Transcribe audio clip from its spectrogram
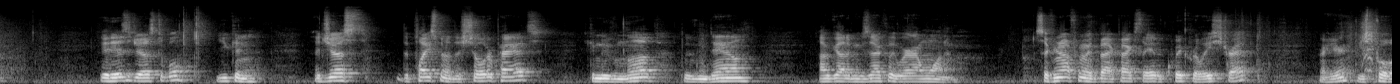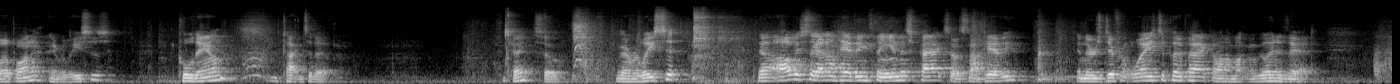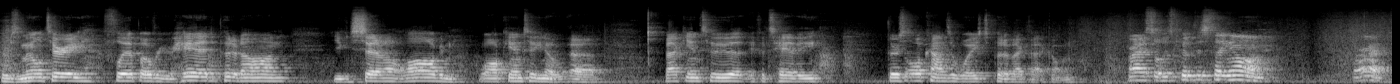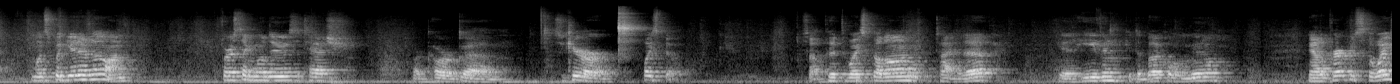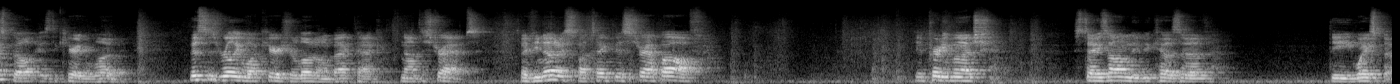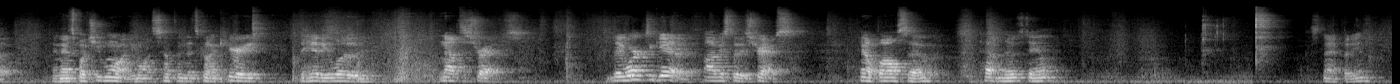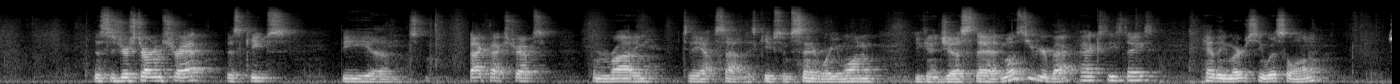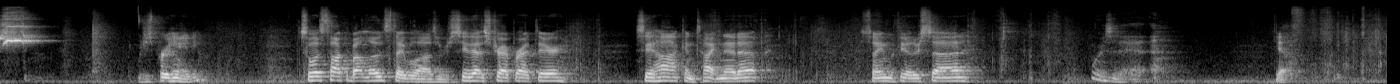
it is adjustable. You can adjust the placement of the shoulder pads. You can move them up, move them down. I've got them exactly where I want them. So if you're not familiar with backpacks, they have a quick release strap right here. You just pull up on it and it releases. Pull down, and tightens it up. Okay, so I'm gonna release it. Now obviously I don't have anything in this pack, so it's not heavy. And there's different ways to put a pack on. I'm not gonna go into that. There's a military flip over your head, put it on. You can set it on a log and walk into, you know, uh, back into it if it's heavy. There's all kinds of ways to put a backpack on. All right, so let's put this thing on. All right, once we get it on, first thing we'll do is attach or, or um, secure our waist belt. So I'll put the waist belt on, tighten it up, get it even, get the buckle in the middle. Now the purpose of the waist belt is to carry the load. This is really what carries your load on a backpack, not the straps. So if you notice, if I take this strap off, it pretty much stays on me because of the waist belt. And that's what you want. You want something that's going to carry the heavy load, not the straps. They work together. Obviously the straps help also. Tighten those down. Snap it in. This is your sternum strap. This keeps the um, backpack straps from riding to the outside. This keeps them centered where you want them. You can adjust that. Most of your backpacks these days have the emergency whistle on it, which is pretty handy. So let's talk about load stabilizers. See that strap right there? See how I can tighten that up? Same with the other side. Where is it at? Yeah,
